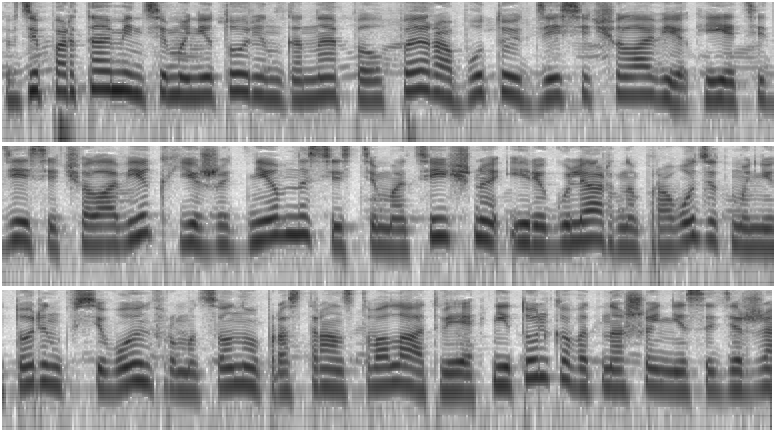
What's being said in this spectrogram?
В департаменте мониторинга НПЛП работают 10 человек, и эти 10 человек ежедневно, систематично и регулярно проводят мониторинг всего информационного пространства Латвии, не только в отношении содержания,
